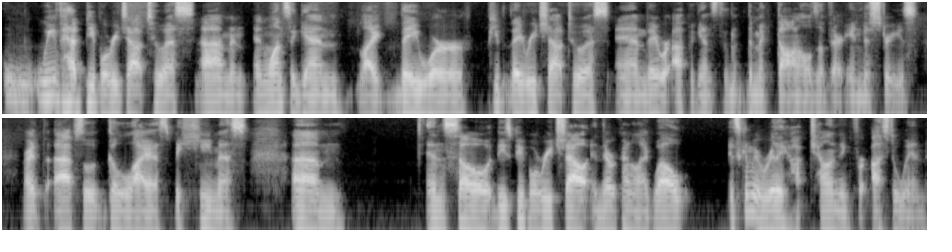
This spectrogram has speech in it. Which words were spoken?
we've had people reach out to us, um, and, and once again, like they were people, they reached out to us, and they were up against the, the McDonald's of their industries, right? The absolute Goliath behemoths. Um, and so these people reached out, and they were kind of like, well, it's going to be really challenging for us to win.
